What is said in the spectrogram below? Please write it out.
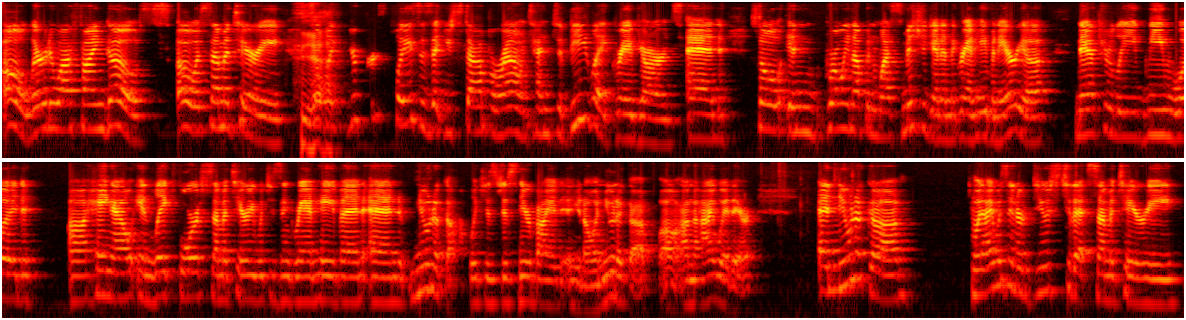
oh, where do I find ghosts? Oh, a cemetery. Yeah. So like your first places that you stomp around tend to be like graveyards. And so in growing up in West Michigan in the Grand Haven area, naturally we would uh, hang out in Lake Forest Cemetery, which is in Grand Haven, and Nunica, which is just nearby, you know, in Nunica uh, on the highway there. And Nunica, when I was introduced to that cemetery,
